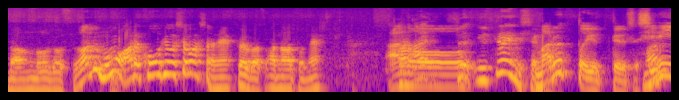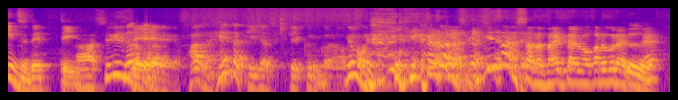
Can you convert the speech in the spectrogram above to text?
ダウンロード数。あでももうあれ公表してましたね。そういえばあの後ね。あの言ってないんでしたっけ？まるっと言ってるんですよ。シリーズでっていう。あシリーズで。てファーさん変な T シャツ着てくるから。でも、引き算引き算したら大体わかるぐらいですね。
